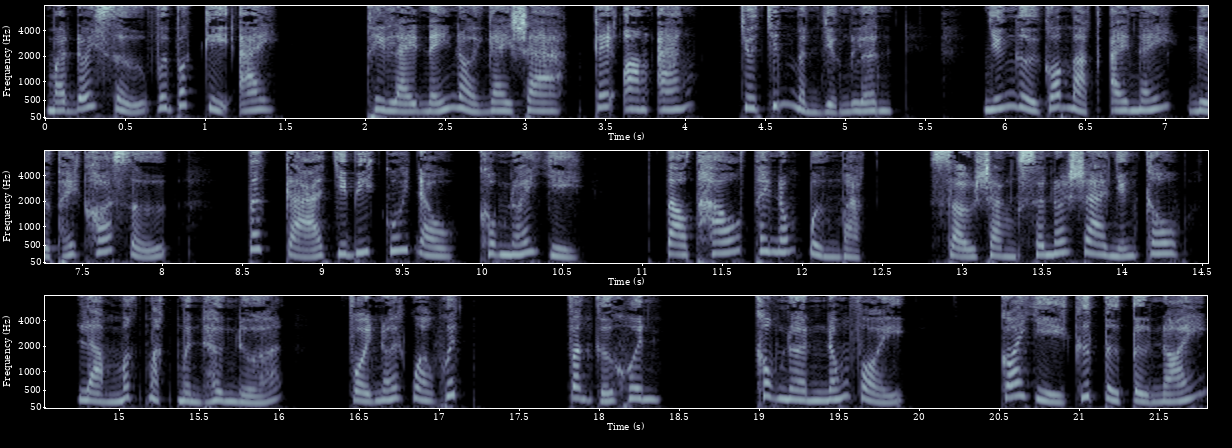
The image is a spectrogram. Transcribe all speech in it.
mà đối xử với bất kỳ ai thì lại nảy nòi ngay ra cái oan án cho chính mình dựng lên. Những người có mặt ai nấy đều thấy khó xử. Tất cả chỉ biết cúi đầu, không nói gì. Tào Tháo thấy nóng bừng mặt, sợ rằng sẽ nói ra những câu làm mất mặt mình hơn nữa. Vội nói qua quýt. Văn cử huynh, không nên nóng vội. Có gì cứ từ từ nói.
